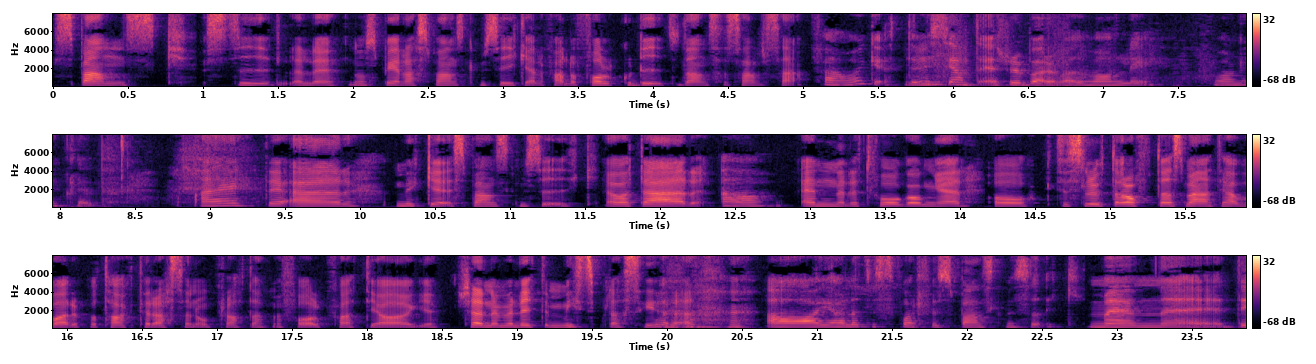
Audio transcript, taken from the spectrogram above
spansk stil, eller de spelar spansk musik i alla fall och folk går dit och dansar salsa. Fan vad gött, det Mm. visste jag inte. Jag trodde bara det var en vanlig, vanlig klubb. Nej, det är mycket spansk musik. Jag har varit där Ja, en eller två gånger och det slutar oftast med att jag har varit på takterrassen och pratat med folk för att jag känner mig lite missplacerad. ja, jag har lite svårt för spansk musik. Men eh, det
